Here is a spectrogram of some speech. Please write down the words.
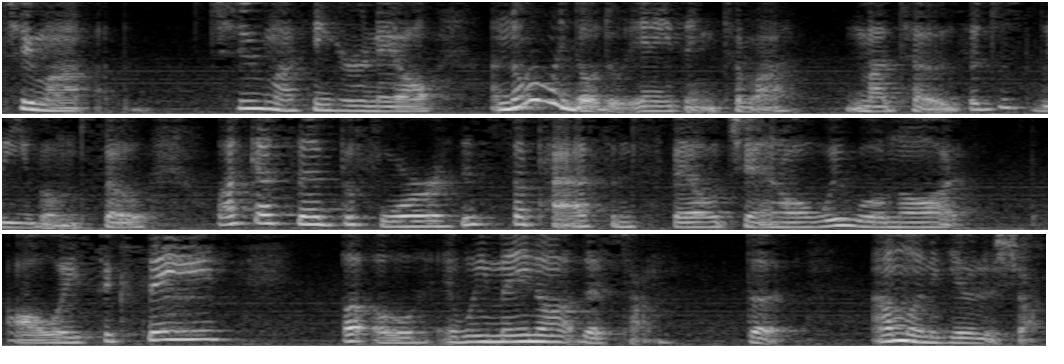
to my to my fingernail. I normally don't do anything to my, my toes. I just leave them. So like I said before, this is a pass and fail channel. We will not always succeed. Uh-oh, and we may not this time. But I'm going to give it a shot.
